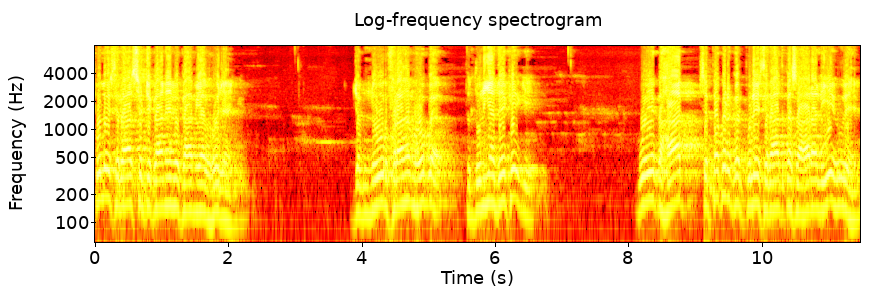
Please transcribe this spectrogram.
پولیس راز سے ٹکانے میں کامیاب ہو جائیں گے۔ جب نور فراہم ہوگا تو دنیا دیکھے گی۔ وہ ایک ہاتھ سے پکڑ کر پولیس رات کا سہارا لیے ہوئے ہیں۔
